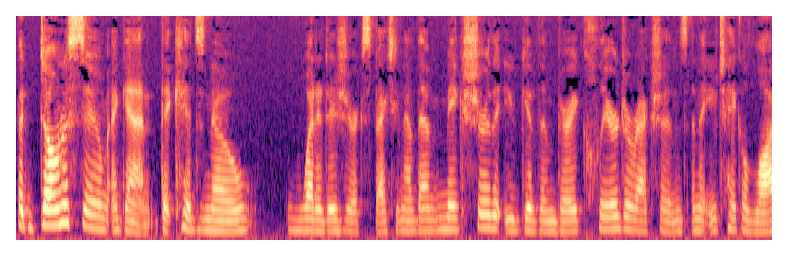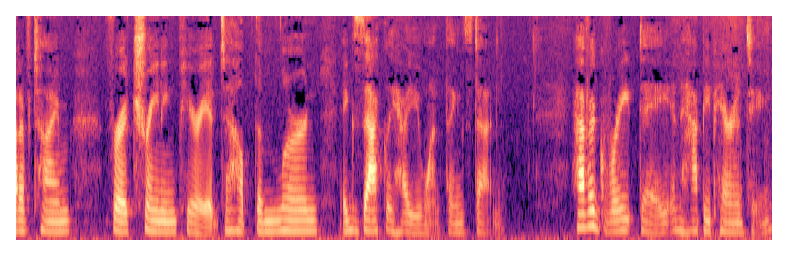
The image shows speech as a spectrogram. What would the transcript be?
But don't assume again that kids know what it is you're expecting of them. Make sure that you give them very clear directions and that you take a lot of time for a training period to help them learn exactly how you want things done. Have a great day and happy parenting.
